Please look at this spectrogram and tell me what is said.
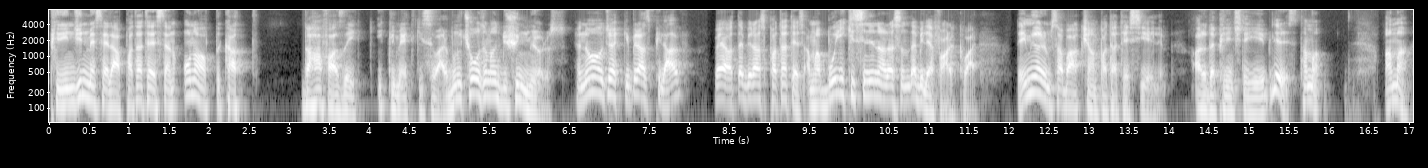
Pirincin mesela patatesten 16 kat daha fazla iklim etkisi var. Bunu çoğu zaman düşünmüyoruz. Ya ne olacak ki biraz pilav veyahut da biraz patates ama bu ikisinin arasında bile fark var. Demiyorum sabah akşam patates yiyelim. Arada pirinç de yiyebiliriz tamam. Ama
